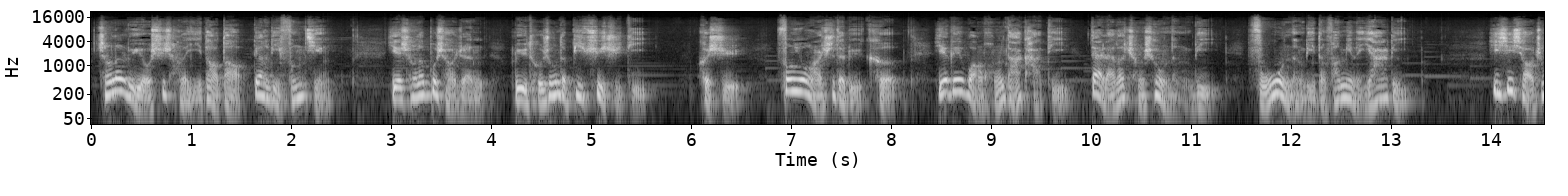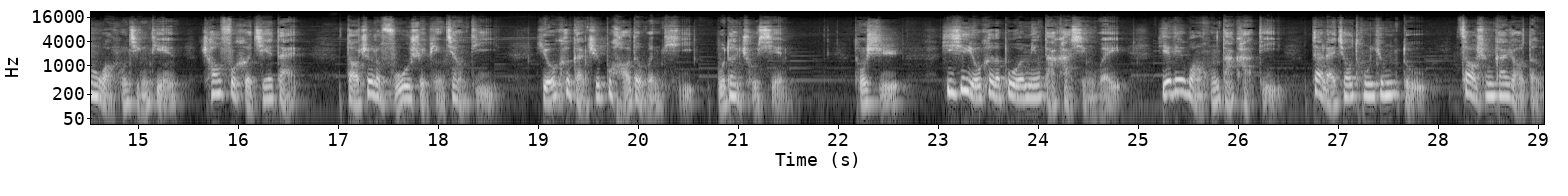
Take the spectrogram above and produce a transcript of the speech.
成了旅游市场的一道道亮丽风景，也成了不少人旅途中的必去之地。可是，蜂拥而至的旅客也给网红打卡地带来了承受能力、服务能力等方面的压力。一些小众网红景点超负荷接待，导致了服务水平降低、游客感知不好等问题不断出现。同时，一些游客的不文明打卡行为也给网红打卡地。带来交通拥堵、噪声干扰等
